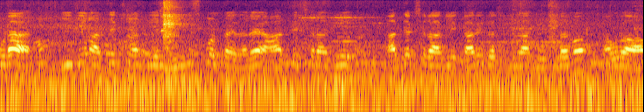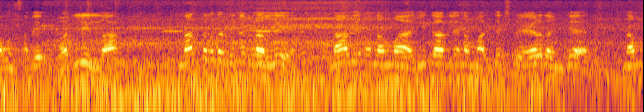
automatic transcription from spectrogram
ಕೂಡ ಈಗೇನು ಅಧ್ಯಕ್ಷರಾಗಿ ಏನು ನಿಲ್ಲಿಸ್ಕೊಳ್ತಾ ಇದ್ದಾರೆ, ಆ ಅಧ್ಯಕ್ಷರಾಗಲಿ ಅಧ್ಯಕ್ಷರಾಗಲಿ, ಕಾರ್ಯದರ್ಶಿಗಳಾಗಲಿ ಕೂಡ ಅವರು ಆ ಒಂದು ಸಭೆ ಬರಲಿಲ್ಲ. ನಂತರದ ದಿನಗಳಲ್ಲಿ ನಾವೇನು ನಮ್ಮ ಈಗಾಗಲೇ ನಮ್ಮ ಅಧ್ಯಕ್ಷರು ಹೇಳ್ದಂಗೆ ನಮ್ಮ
